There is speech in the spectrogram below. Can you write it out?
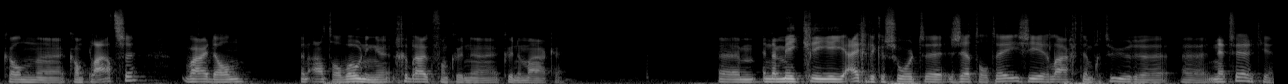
kan, uh, kan plaatsen, waar dan een aantal woningen gebruik van kunnen, kunnen maken. Um, en daarmee creëer je eigenlijk een soort uh, ZLT, zeer laag temperatuur uh, netwerkje.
